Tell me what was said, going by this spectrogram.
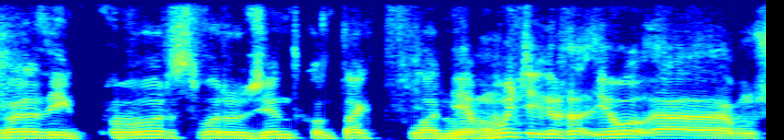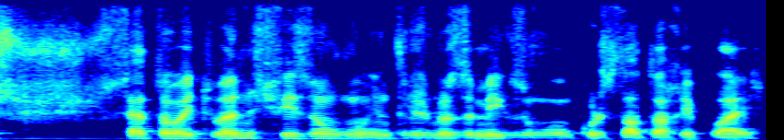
Agora digo, por favor, se for urgente, contacte fulano. É muito engraçado. Eu há uns 7 ou 8 anos fiz um, entre os meus amigos um concurso de auto-replies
